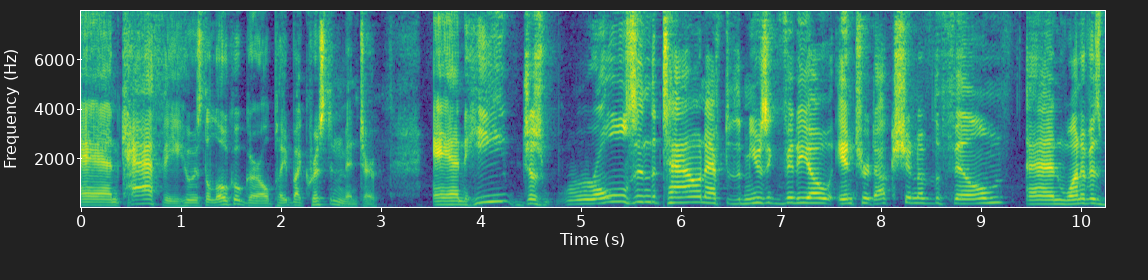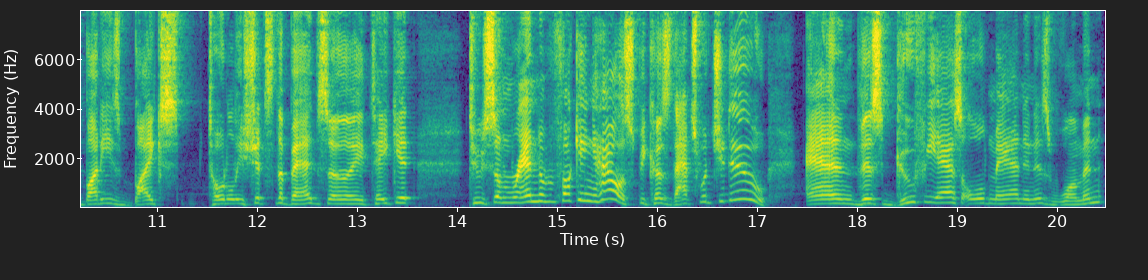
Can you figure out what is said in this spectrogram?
and Kathy, who is the local girl, played by Kristen Minter. And he just rolls into town after the music video introduction of the film, and one of his buddies' bikes totally shits the bed, so they take it to some random fucking house because that's what you do. And this goofy ass old man and his woman,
